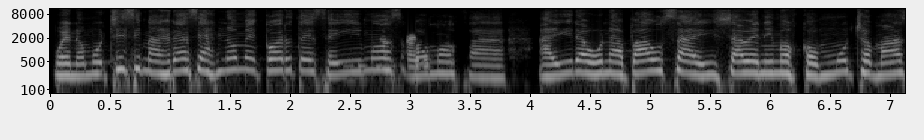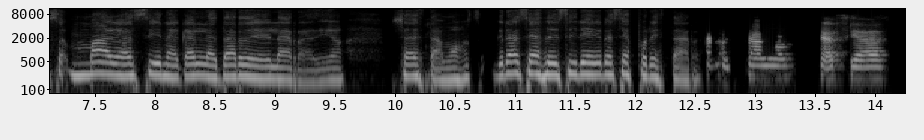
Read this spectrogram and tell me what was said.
Bueno, muchísimas gracias. No me cortes, seguimos. Vamos a, a, ir a una pausa y ya venimos con mucho más magazine acá en la tarde de la radio. Ya estamos. Gracias, Desiree, gracias por estar. Gracias.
